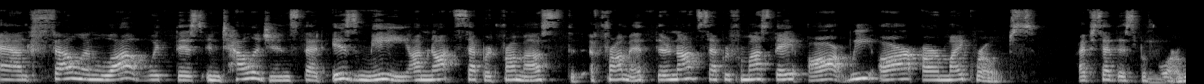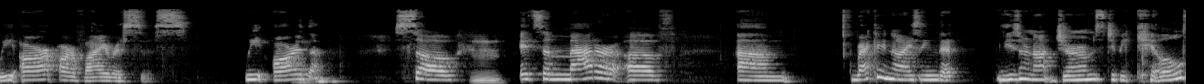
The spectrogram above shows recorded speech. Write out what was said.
and fell in love with this intelligence that is me. I'm not separate from us, from it. They're not separate from us. They are, we are our microbes. I've said this before. Mm. We are our viruses. We are mm. them. So mm. it's a matter of um, recognizing that these are not germs to be killed,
